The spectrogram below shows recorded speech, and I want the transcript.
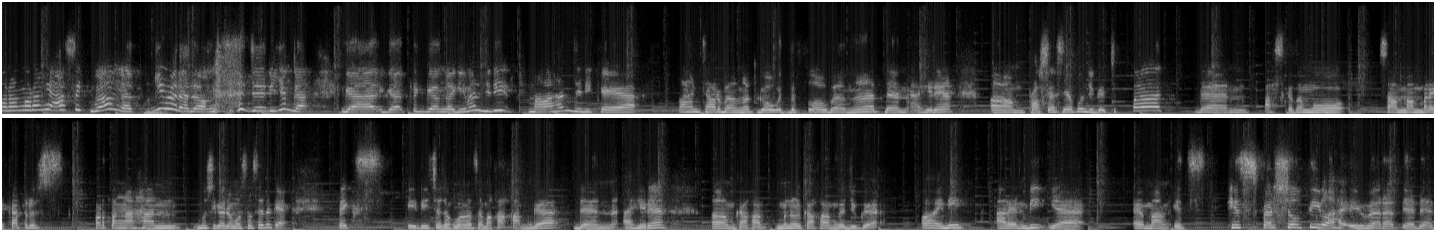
orang-orangnya asik banget. Hmm. Gimana dong? Jadinya nggak nggak nggak tegang nggak gimana. Jadi malahan jadi kayak lancar banget, go with the flow banget dan akhirnya um, prosesnya pun juga cepat dan pas ketemu sama mereka terus pertengahan musik ada mau selesai tuh kayak fix ini cocok banget sama Kak Kamga dan akhirnya um, kakak menurut Kak Kamga juga oh ini R&B ya emang it's his specialty lah ibaratnya dan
